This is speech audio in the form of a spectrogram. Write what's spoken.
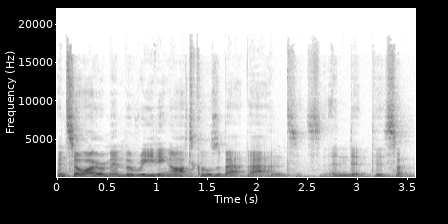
and so I remember reading articles about that, and and that, that some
